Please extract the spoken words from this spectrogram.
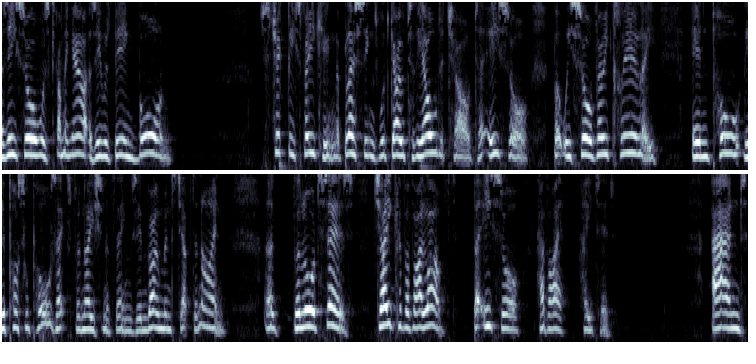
as Esau was coming out, as he was being born. Strictly speaking, the blessings would go to the older child, to Esau, but we saw very clearly in Paul, the apostle Paul's explanation of things in Romans chapter 9. Uh, the Lord says, Jacob have I loved, but Esau have I hated. And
